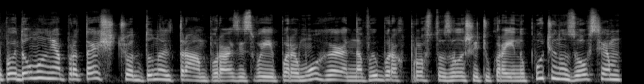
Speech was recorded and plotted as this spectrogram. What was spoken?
І повідомлення про те, що Дональд Трамп у разі своєї перемоги на виборах просто залишить Україну Путіну, зовсім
